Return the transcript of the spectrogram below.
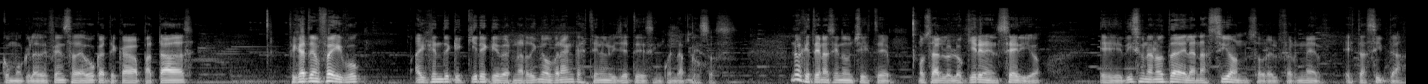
como que la defensa de Boca te caga patadas. Fíjate en Facebook, hay gente que quiere que Bernardino Branca esté en el billete de 50 pesos. No es que estén haciendo un chiste, o sea, lo, quieren en serio. Eh, dice una nota de La Nación sobre el Fernet, esta cita,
